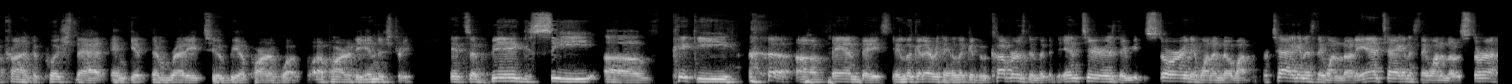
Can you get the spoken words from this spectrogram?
of trying to push that and get them ready to be a part of what a part of the industry it's a big sea of picky uh, fan base. They look at everything. They look at the covers. They look at the interiors. They read the story. They want to know about the protagonist. They want to know the antagonist. They want to know the story.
